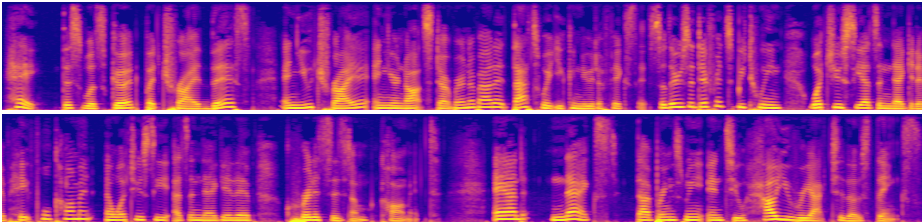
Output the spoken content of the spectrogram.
hey, this was good, but try this, and you try it and you're not stubborn about it, that's what you can do to fix it. So there's a difference between what you see as a negative, hateful comment and what you see as a negative criticism comment. And next, that brings me into how you react to those things.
